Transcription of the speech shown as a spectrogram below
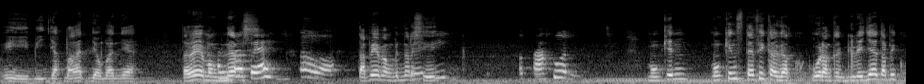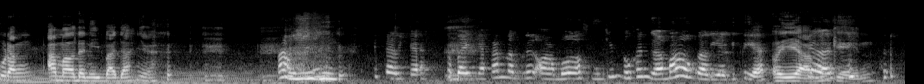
Wih, bijak banget jawabannya. Tapi emang Mantap ya gitu loh Tapi emang bener sih. Tahun Mungkin mungkin Steffi kagak kurang ke gereja tapi kurang amal dan ibadahnya. ah, kali ya kebanyakan nemenin orang bolos mungkin Tuhan nggak mau kali ya gitu ya Oh iya, sih? mungkin.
